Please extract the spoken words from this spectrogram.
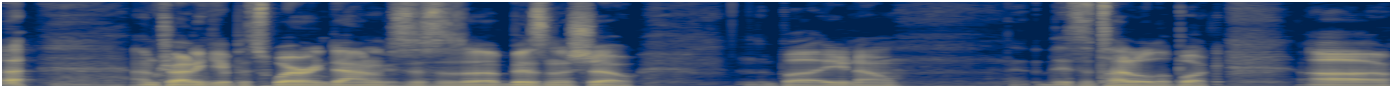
I'm trying to keep the swearing down because this is a business show, but you know, it's the title of the book. Uh,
